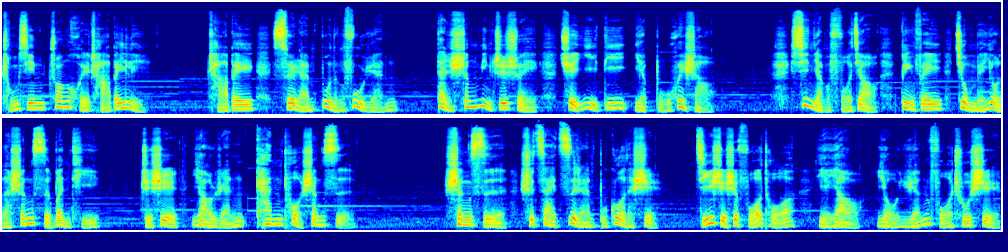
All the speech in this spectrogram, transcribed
重新装回茶杯里。茶杯虽然不能复原，但生命之水却一滴也不会少。信仰佛教，并非就没有了生死问题，只是要人看破生死。生死是再自然不过的事，即使是佛陀，也要有缘佛出世，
